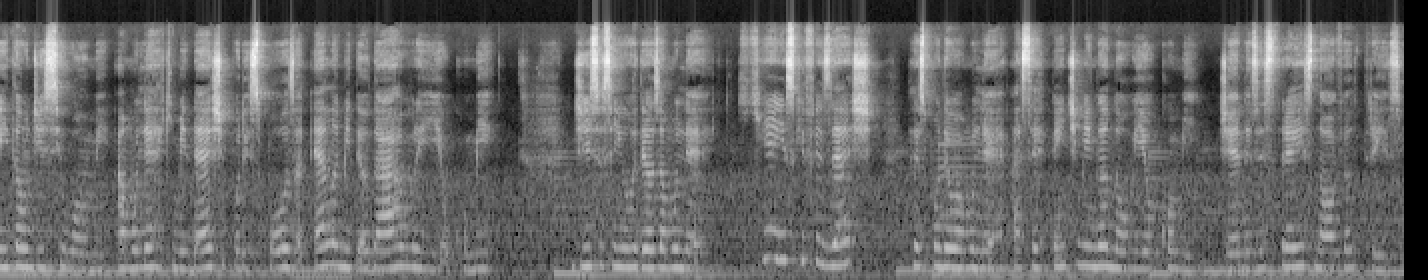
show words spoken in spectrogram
Então disse o homem: A mulher que me deste por esposa, ela me deu da árvore e eu comi. Disse o Senhor Deus à mulher: Que é isso que fizeste? Respondeu a mulher: A serpente me enganou e eu comi. Gênesis 3, 9 ao 13.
